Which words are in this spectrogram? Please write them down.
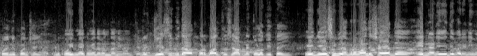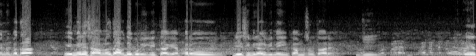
ਕੋਈ ਨਹੀਂ ਪਹੁੰਚਿਆ ਜੀ। ਕੋਈ ਮਹਿਕਮੇ ਦਾ ਬੰਦਾ ਨਹੀਂ ਪਹੁੰਚਿਆ ਫਿਰ ਜੀਸੀਬੀ ਦਾ ਪ੍ਰਬੰਧ ਤੁਸੀਂ ਆਪਣੇ ਕੋਲੋਂ ਕੀਤਾ ਜੀ। ਇਹ ਜੇਸੀਬੀ ਦਾ ਪ੍ਰਬੰਧ ਸ਼ਾਇਦ ਇਹਨਾਂ ਨੇ ਇਹਦੇ ਬਾਰੇ ਨਹੀਂ ਮੈਨੂੰ ਪਤਾ। ਇਹ ਮੇਰੇ ਹਿਸਾਬ ਨਾਲ ਤਾਂ ਆਪਦੇ ਕੋਲ ਹੀ ਕੀਤਾ ਗਿਆ ਪਰ ਉਹ ਜੇਸੀਬੀ ਨਾਲ ਵੀ ਨਹੀਂ ਕੰਮ ਸੁਤਾ ਰਿਹਾ ਜੀ। ਇਹ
